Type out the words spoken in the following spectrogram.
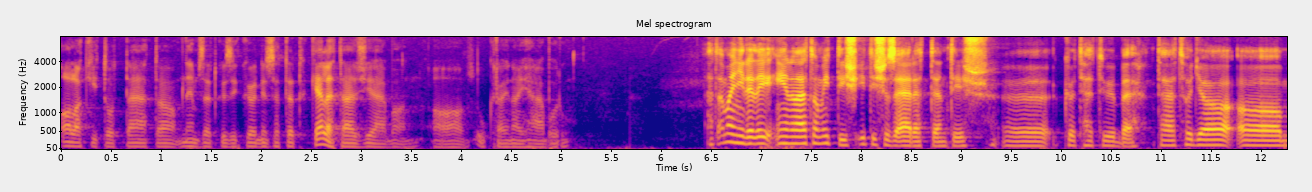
alakított át a nemzetközi környezetet Kelet-Ázsiában az ukrajnai háború? Hát amennyire én látom, itt is, itt is az elrettentés köthető be. Tehát, hogy a, a,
